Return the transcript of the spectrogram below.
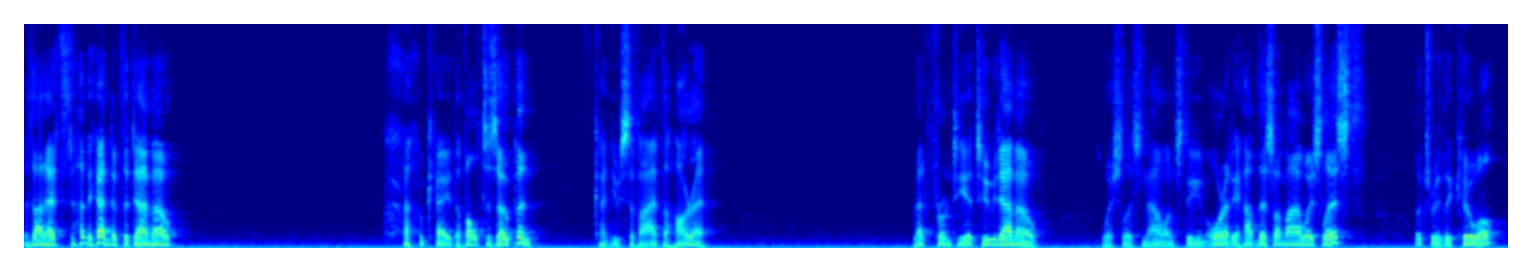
Is that it? Is that the end of the demo? okay, the vault is open. Can you survive the horror? Red Frontier 2 demo. Wishlist now on Steam. Already have this on my wishlist. Looks really cool.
